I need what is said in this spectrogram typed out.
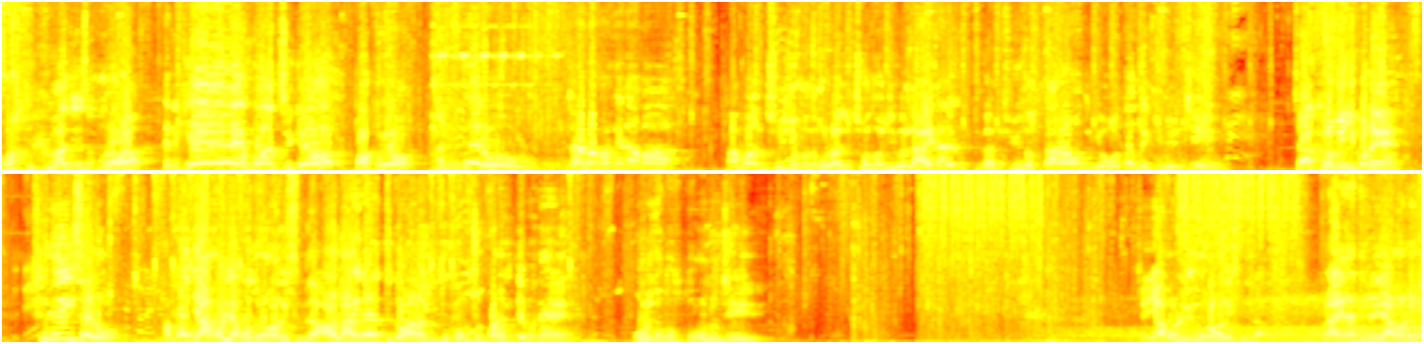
와그 와중에 손브라 이렇게 한번 즐겨봤고요. 반대로 짤막하게나마 한번 즐겨보는 걸로 하죠. 저도 지금 라인하르트가 뒤에서 따라오는 게 어떤 느낌일지. 자 그러면 이번에 트레이서로 한번 약 올려보도록 하겠습니다. 아 라인하르트가 이속이 엄청 빠르기 때문에 어느 정도 속도로 오는지 자 약 올리도록 하겠습니다 라인하르트를 약 올려보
